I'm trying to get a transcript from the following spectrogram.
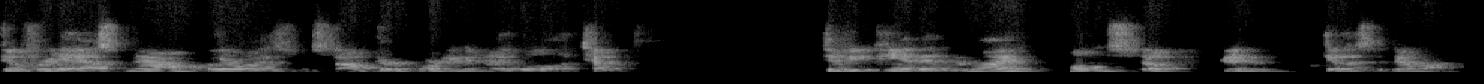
Feel free to ask now. Otherwise, we'll stop the recording and I will attempt to VPN into my home stuff and get us a demo.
